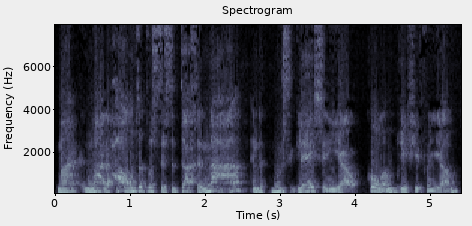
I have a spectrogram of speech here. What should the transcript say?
Maar na de hand, dat was dus de dag erna, en dat moest ik lezen in jouw column, briefje van Jan.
